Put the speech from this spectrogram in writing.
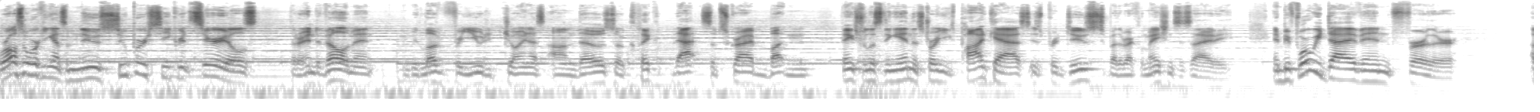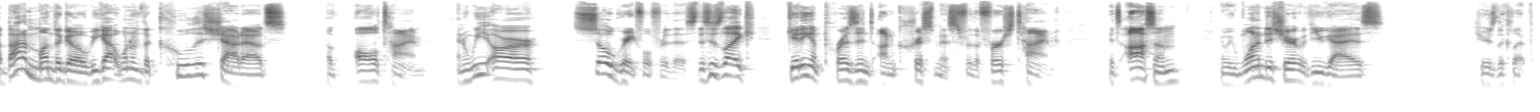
We're also working on some new super secret serials that are in development, and we'd love for you to join us on those. So click that subscribe button. Thanks for listening in. The Story Geeks podcast is produced by the Reclamation Society. And before we dive in further, about a month ago, we got one of the coolest shout outs of all time. And we are so grateful for this. This is like getting a present on Christmas for the first time. It's awesome, and we wanted to share it with you guys. Here's the clip.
